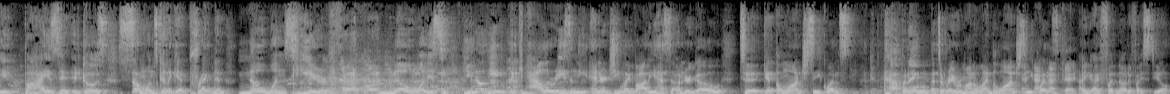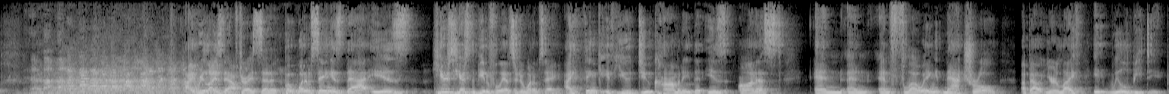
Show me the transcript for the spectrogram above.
It buys it. It goes, Someone's gonna get pregnant. No one's here. No one is here. You know the, the calories and the energy my body has to undergo to get the launch sequence happening? That's a Ray Romano line. The launch sequence. Okay. I, I footnote if I steal. I realized after I said it. But what I'm saying is that is here's here's the beautiful answer to what I'm saying. I think if you do comedy that is honest and and and flowing, natural about your life, it will be deep.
